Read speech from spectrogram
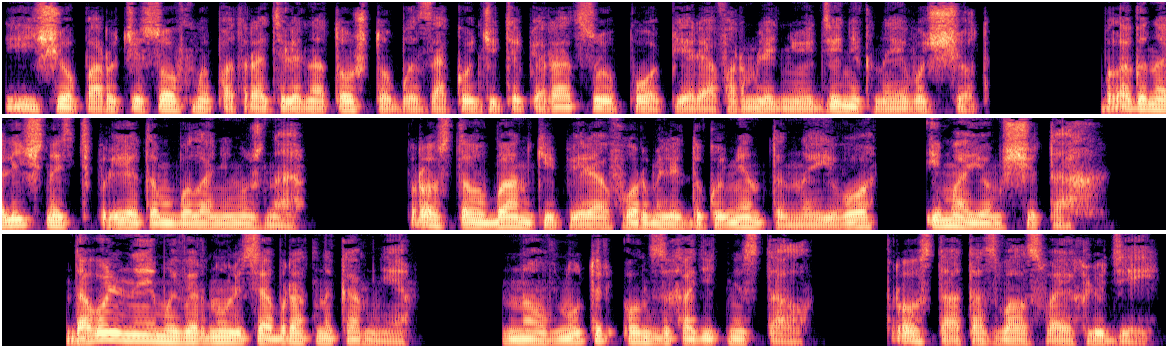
и еще пару часов мы потратили на то, чтобы закончить операцию по переоформлению денег на его счет. Благо наличность при этом была не нужна. Просто в банке переоформили документы на его и моем счетах. Довольные мы вернулись обратно ко мне, но внутрь он заходить не стал, просто отозвал своих людей.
